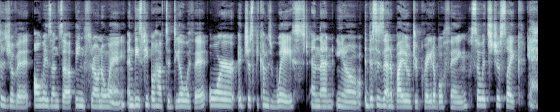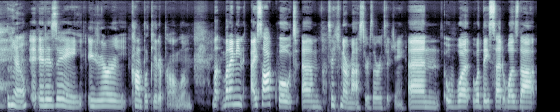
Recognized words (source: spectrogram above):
percentage of it always ends up being thrown away and these people have to deal with it or it just becomes waste and then you know this isn't a biodegradable thing. So it's just like you know? It it is a, a very complicated problem. But but i mean i saw a quote um taking our masters that we're taking and what what they said was that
